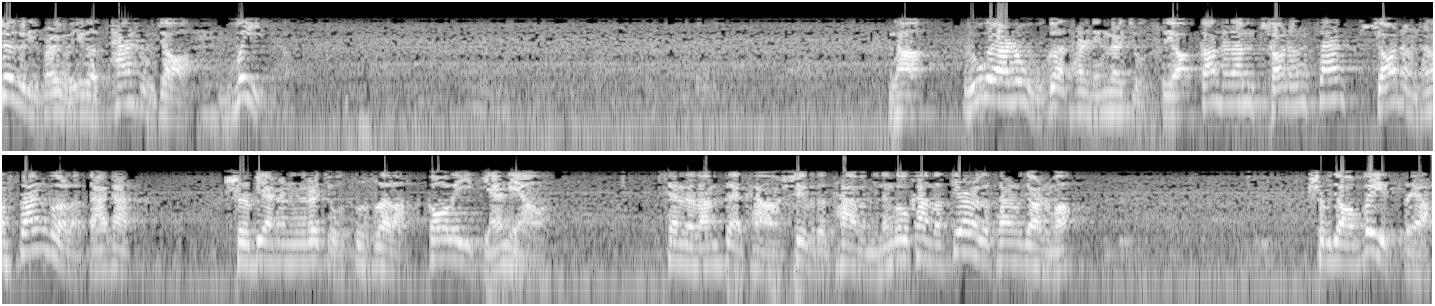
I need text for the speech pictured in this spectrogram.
这个里边有一个参数叫 weight。你看，如果要是五个，它是零点九四幺。刚才咱们调整三，调整成三个了，大家看，是变成零点九四四了，高了一点点啊。现在咱们再看啊，shift tab，你能够看到第二个参数叫什么？是不是叫 weight 呀？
